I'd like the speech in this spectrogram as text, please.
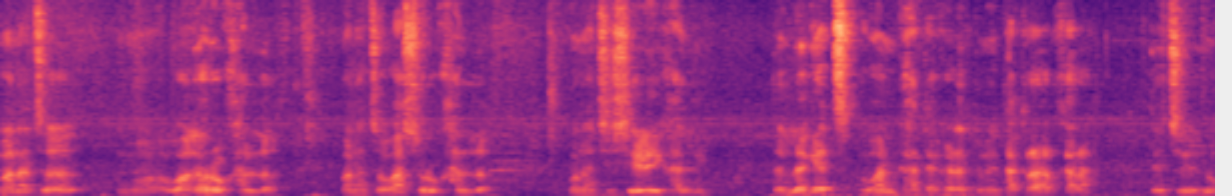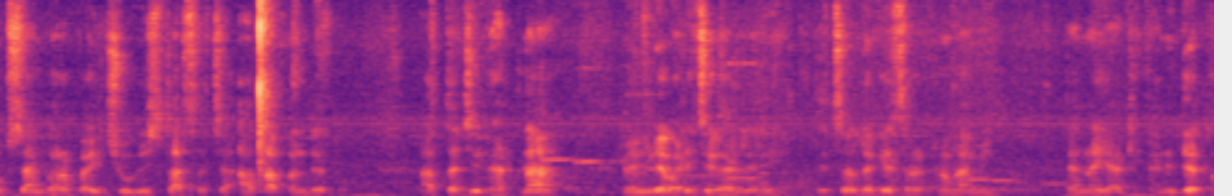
कोणाचं वगारो खाल्लं कोणाचं वासरू खाल्लं कोणाची शेळी खाल्ली तर लगेच वन खात्याकडे तुम्ही तक्रार करा. त्याची नुकसान भरपाई चोवीस तासाच्या आत आपण देतो. आता जी घटना वेंगडेवाडीची घडलेली त्याचं लगेच रक्कम आम्ही त्यांना या ठिकाणी देतो.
